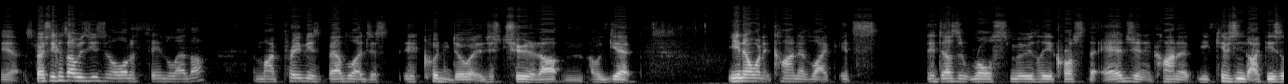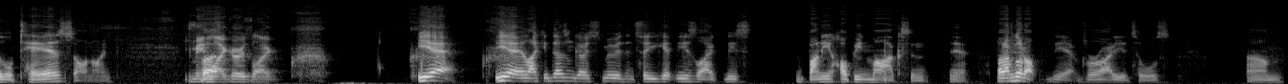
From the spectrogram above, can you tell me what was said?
Yeah, especially because I was using a lot of thin leather, and my previous beveler just it couldn't do it. It just chewed it up, and I would get, you know, when it kind of like it's it doesn't roll smoothly across the edge, and it kind of it gives you like these little tears. So annoying. You mean But- like goes like Yeah, yeah, like it doesn't go smooth, and so you get these like these bunny hopping marks, and yeah. But I've got a yeah variety of tools. Um,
